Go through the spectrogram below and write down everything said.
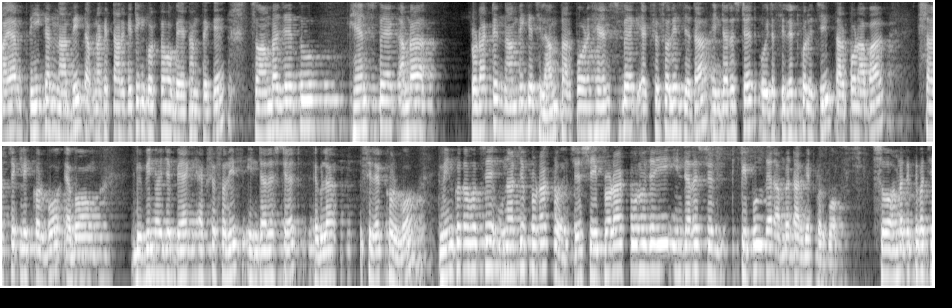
বায়ার দিক আর না দিক আপনাকে টার্গেটিং করতে হবে এখান থেকে। সো আমরা যেহেতু হ্যান্ডস ব্যাগ আমরা প্রোডাক্টের নাম লিখেছিলাম, তারপর হ্যান্ডস ব্যাগ অ্যাক্সেসরিজ যেটা ইন্টারেস্টেড ওইটা সিলেক্ট করেছি। তারপর আবার সার্চে ক্লিক করব এবং বিভিন্ন যে ব্যাগ অ্যাক্সেসরিজ ইন্টারেস্টেড এগুলা সিলেক্ট করব। মেন কথা হচ্ছে ওনার যে প্রোডাক্ট রয়েছে, সেই প্রোডাক্ট অনুযায়ী ইন্টারেস্টেড পিপুলদের আমরা টার্গেট করব। সো আমরা দেখতে পাচ্ছি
